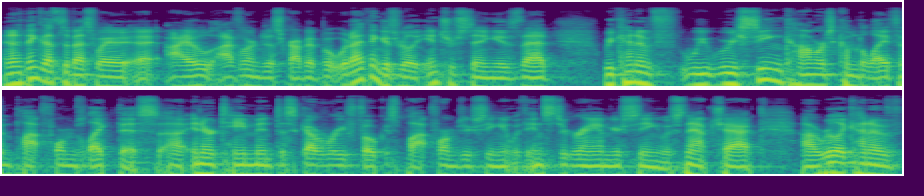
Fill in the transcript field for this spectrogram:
and I think that's the best way uh, I, I've learned to describe it. But what I think is really interesting is that we kind of we, we're seeing commerce come to life in platforms like this, uh, entertainment, discovery focused platforms. You're seeing it with Instagram, you're seeing it with Snapchat, uh, really kind of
